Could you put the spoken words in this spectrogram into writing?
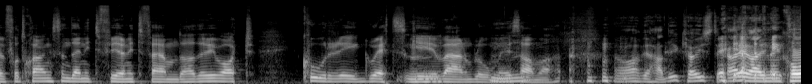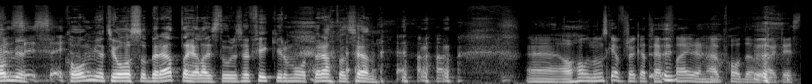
du fått chansen där 94-95 då hade det ju varit Kurri, Gretzky, Mm. Wernbloom Mm. samma. Ja, vi hade ju Köister. Karjalainen kom ju, kom ju till oss och berättade hela historien, så jag fick ju dem återberättat sen. Eh, Ja, honom ska jag försöka träffa i den här podden faktiskt.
